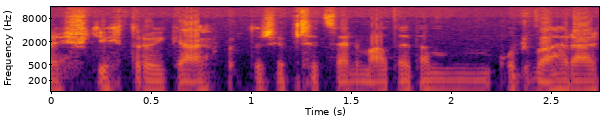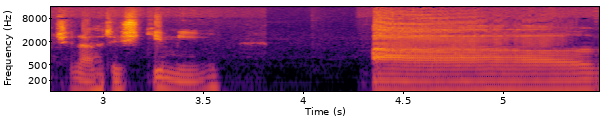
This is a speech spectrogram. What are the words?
než v těch trojkách, protože přece jen máte tam o dva hráče na hřišti míň a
